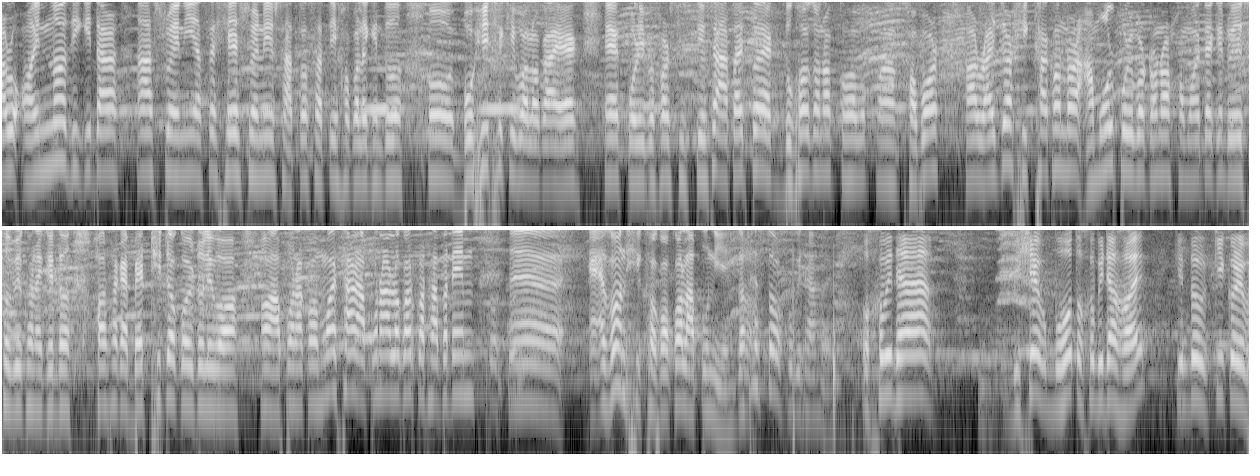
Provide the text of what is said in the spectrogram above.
আৰু অন্য যিকেইটা শ্ৰেণী আছে সেই শ্ৰেণীৰ ছাত্ৰ ছাত্ৰীসকলে কিন্তু বহি থাকিব লগা এক এক পৰিৱেশৰ সৃষ্টি হৈছে। আটাইতকৈ এক দুখজনক খবৰ আৰু ৰাজ্যৰ শিক্ষাখণ্ডৰ আমূল পৰিৱৰ্তনৰ সময়তে কিন্তু এই ছবিখনে কিন্তু সঁচাকৈ ব্যথিত কৰি তুলিব। অ, আপোনাক মই ছাৰ আপোনাৰ লগত কথা পাতিম। এজন শিক্ষক অকল আপুনিয়ে। যথেষ্ট অসুবিধা হয়। অসুবিধা বিশেষ বহুত অসুবিধা হয় কিন্তু কি কৰিব?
